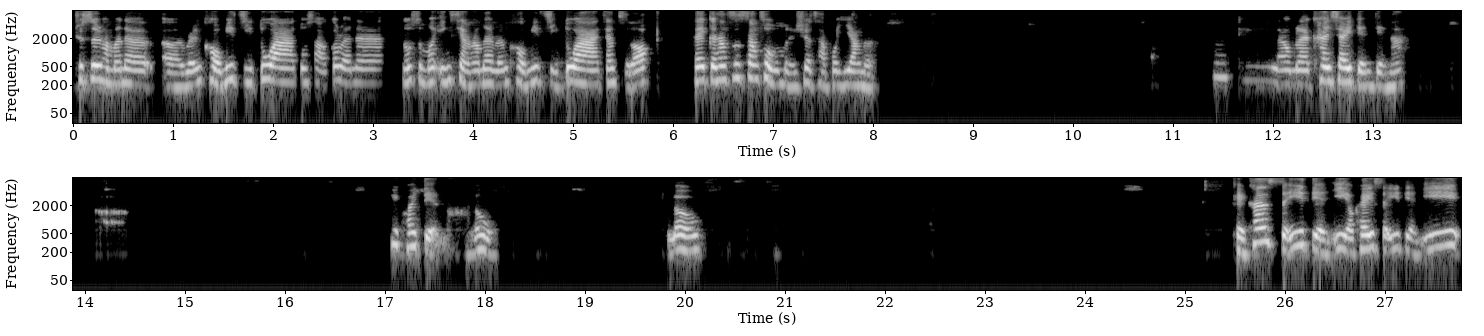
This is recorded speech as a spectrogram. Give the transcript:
就是他们的呃人口密集度啊，多少个人啊，有什么影响他们的人口密集度啊，这样子咯，可以跟上次上次我们的学差不多一样的。OK，来，我们来看一下一点点啊。你快点嘛，Hello，Hello。可以看十一点一，OK，十一点一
